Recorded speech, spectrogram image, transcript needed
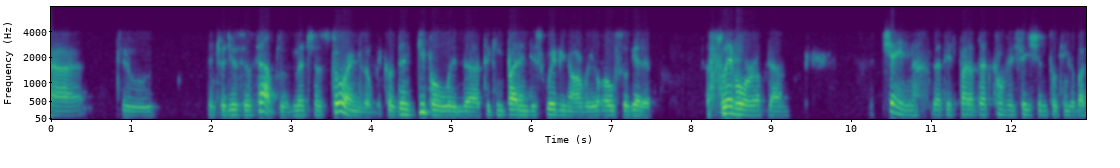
uh, to introduce yourself as much as Stora because then people in the, taking part in this webinar will also get a, a flavor of the chain that is part of that conversation talking about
